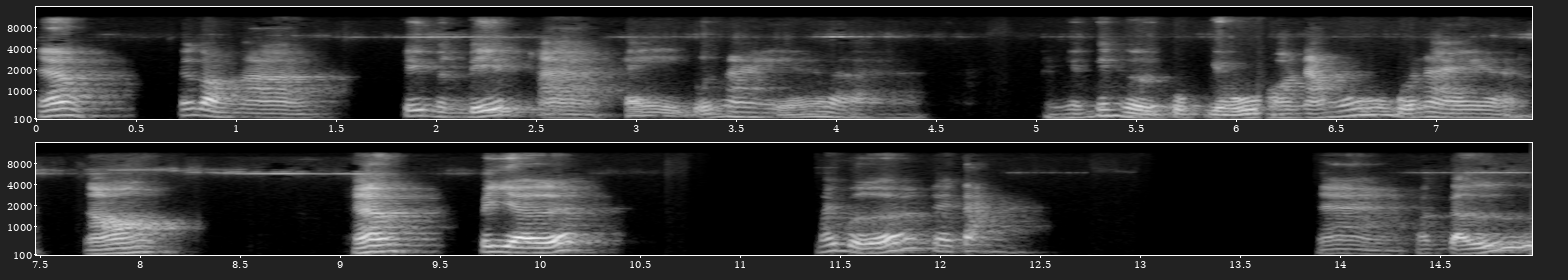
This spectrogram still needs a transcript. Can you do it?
Thấy không? Thế còn à, khi mình biết à cái bữa nay là những cái người phục vụ họ nấu bữa nay là ngon. Thấy không? Bây giờ á mấy bữa trai tăng à phật tử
